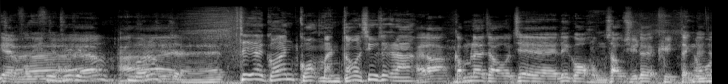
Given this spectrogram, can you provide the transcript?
嘅副副主席啊，咪咯。係即係講緊國民黨嘅消息啦。係啦，咁咧就即係呢個洪秀柱咧決定咧就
